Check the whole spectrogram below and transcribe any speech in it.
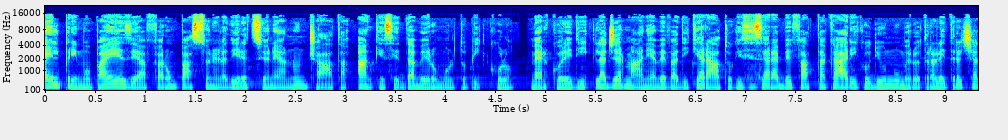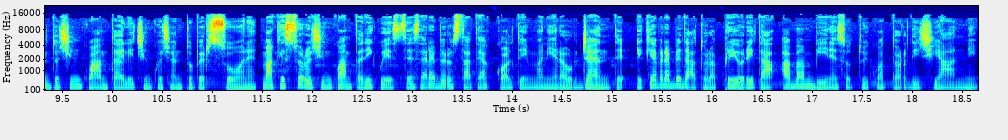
è il primo paese a fare un passo nella direzione annunciata, anche se davvero molto piccolo. Mercoledì la Germania aveva dichiarato che si sarebbe fatta carico di un numero tra le 350 e le 500 persone, ma che solo 50 di queste sarebbero state accolte in maniera urgente e che avrebbe dato la priorità a bambine sotto i 14 anni.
